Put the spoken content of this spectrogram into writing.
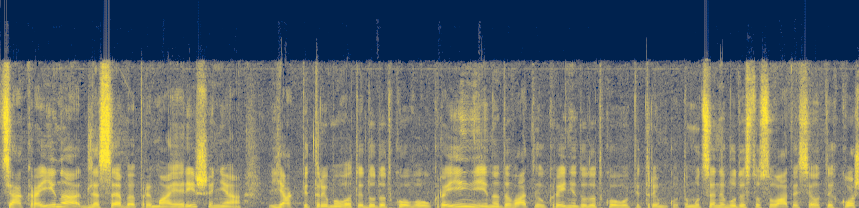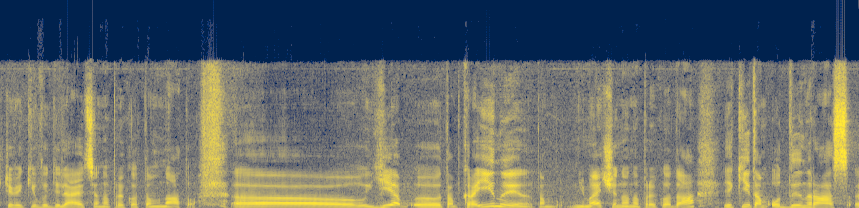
Ця країна для себе приймає рішення, як підтримувати додатково Україні і надавати Україні додаткову підтримку. Тому це не буде стосуватися тих коштів, які виділяються, наприклад, там в НАТО. Е, є е, там країни, там Німеччина, наприклад, да, які там один раз е,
